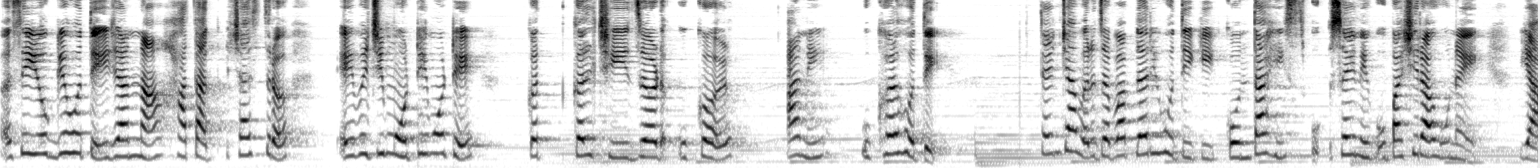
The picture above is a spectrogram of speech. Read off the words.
असे योग्य होते ज्यांना हातात शास्त्र ऐवजी मोठे मोठे कत कलची जड उकळ आणि उखळ होते. त्यांच्यावर जबाबदारी होती की कोणताही सैनिक उपाशी राहू नये. या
